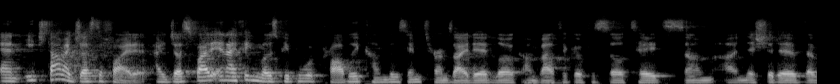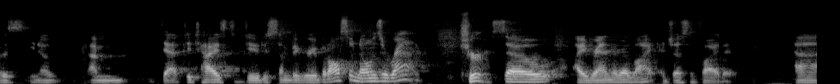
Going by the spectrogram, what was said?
And each time I justified it. I justified it. And I think most people would probably come to the same terms I did. Look, I'm about to go facilitate some initiative that was, you know, I'm deputized to do to some degree, but also no one's around. Sure. So I ran the red light. I justified it. Uh,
